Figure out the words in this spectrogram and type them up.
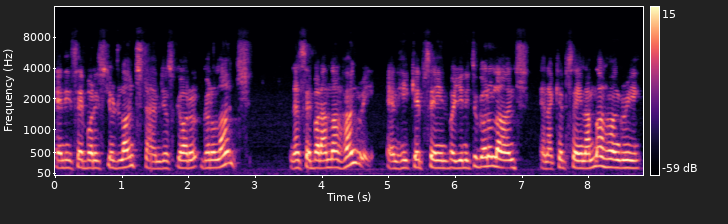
And he said, "But it's your lunchtime. Just go to go to lunch." And I said, "But I'm not hungry." And he kept saying, "But you need to go to lunch." And I kept saying, "I'm not hungry."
